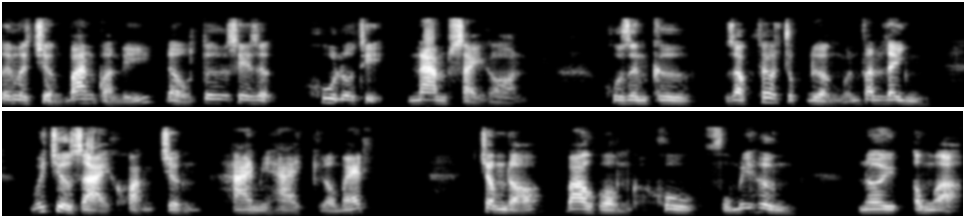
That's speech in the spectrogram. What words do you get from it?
từng là trưởng ban quản lý đầu tư xây dựng khu đô thị Nam Sài Gòn, khu dân cư dọc theo trục đường Nguyễn Văn Linh với chiều dài khoảng chừng 22 km, trong đó bao gồm cả khu Phú Mỹ Hưng, nơi ông ở.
